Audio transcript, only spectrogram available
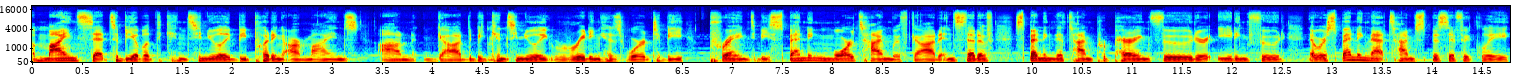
a mindset to be able to continually be putting our minds on God, to be continually reading His Word, to be praying, to be spending more time with God instead of spending the time preparing food or eating food, that we're spending that time specifically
